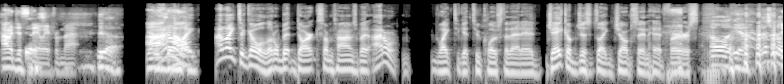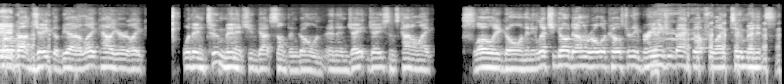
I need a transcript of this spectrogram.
I would just stay Yes. away from that. yeah, Uh, I don't how- like. I like to go a little bit dark sometimes, but I don't like to get too close to that edge. Jacob just like jumps in head first. Oh uh, yeah, that's what I love about Jacob. Yeah, I like how you're like within two minutes you've got something going, and then J- Jason's kind of like slowly going, and he lets you go down the roller coaster, and he brings you back up for like two minutes.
